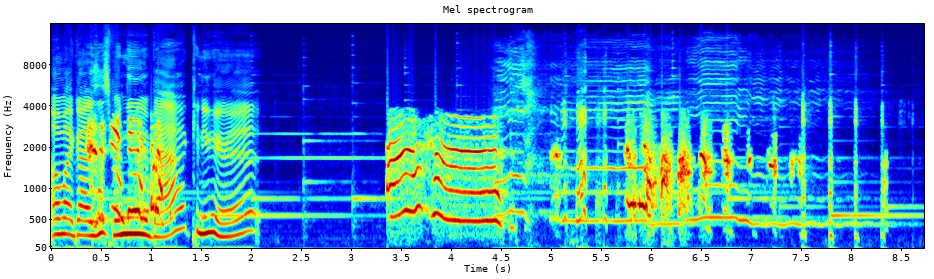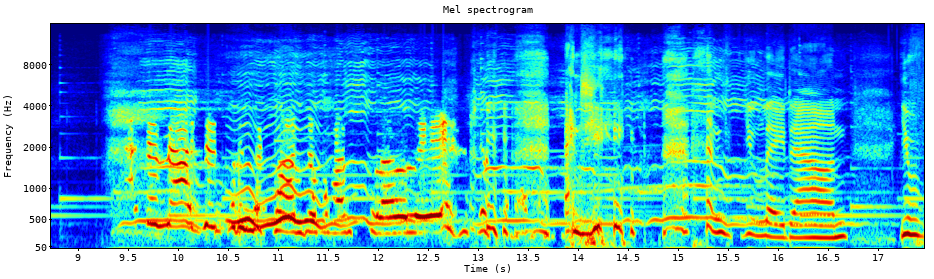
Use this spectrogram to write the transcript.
Oh my god, is this bringing you back? Can you hear it? Uh-huh. Imagine putting the condom on slowly. and you and you lay down. You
